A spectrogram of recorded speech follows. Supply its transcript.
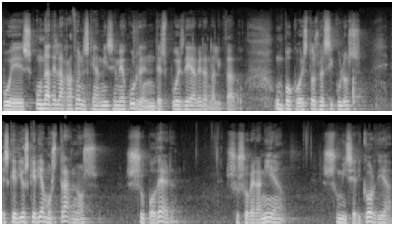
Pues una de las razones que a mí se me ocurren después de haber analizado un poco estos versículos es que Dios quería mostrarnos su poder, su soberanía, su misericordia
